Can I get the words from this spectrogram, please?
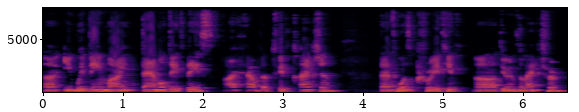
uh, within my demo database, I have the tweet collection that was created uh, during the lecture.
